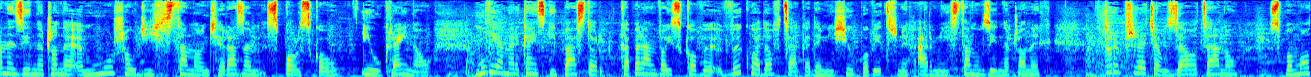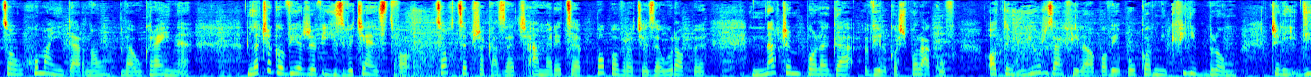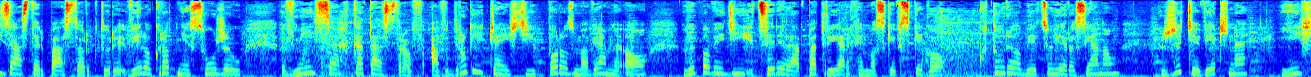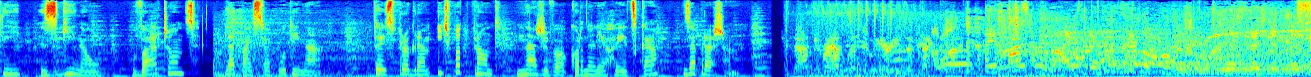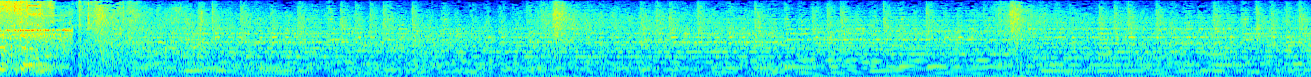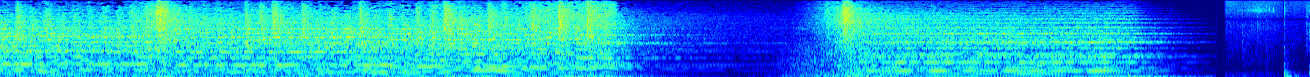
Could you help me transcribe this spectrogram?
Stany Zjednoczone muszą dziś stanąć razem z Polską i Ukrainą, mówi amerykański pastor, kapelan wojskowy, wykładowca Akademii Sił Powietrznych Armii Stanów Zjednoczonych, który przyleciał z oceanu z pomocą humanitarną dla Ukrainy. Dlaczego wierzy w ich zwycięstwo? Co chce przekazać Ameryce po powrocie z Europy? Na czym polega wielkość Polaków? O tym już za chwilę opowie pułkownik Filip Blum, czyli disaster pastor, który wielokrotnie służył w miejscach katastrof, a w drugiej części porozmawiamy o wypowiedzi Cyryla, patriarchy moskiewskiego, który obiecuje Rosjanom życie wieczne, jeśli zginą, walcząc dla państwa Putina. To jest program Idź Pod Prąd na żywo. Kornelia Chojecka. Zapraszam. Jesteście przestępcami.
